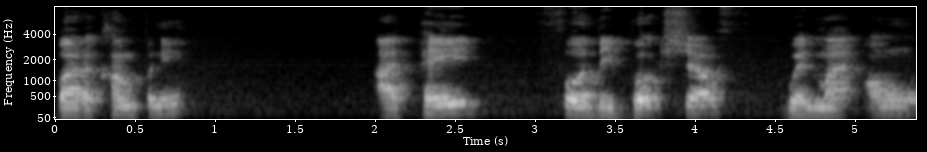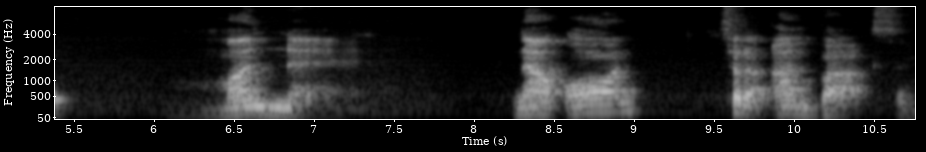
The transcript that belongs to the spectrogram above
by the company. I paid for the bookshelf with my own money. Now on to the unboxing.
